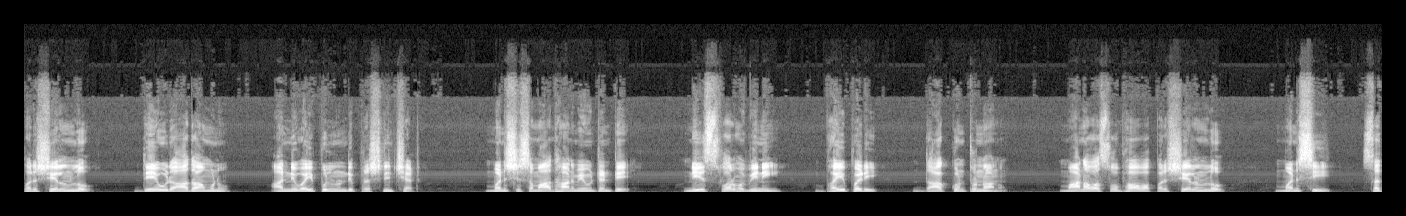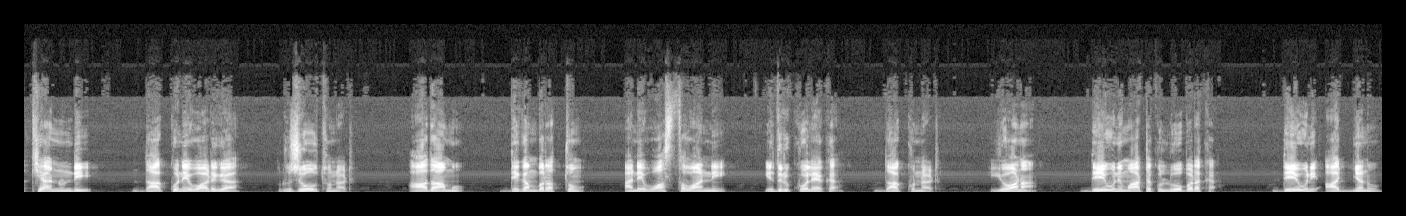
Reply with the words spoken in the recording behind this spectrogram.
పరిశీలనలో దేవుడు ఆదామును అన్ని వైపుల నుండి ప్రశ్నించాడు. మనిషి సమాధానమేమిటంటే నీ స్వరము విని భయపడి దాక్కుంటున్నాను. మానవ స్వభావ పరిశీలనలో మనిషి సత్యాన్నుండి దాక్కునేవాడుగా రుజువవుతున్నాడు. ఆదాము దిగంబరత్వం అనే వాస్తవాన్ని ఎదుర్కోలేక దాక్కున్నాడు. యోన దేవుని మాటకు లోబడక దేవుని ఆజ్ఞను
